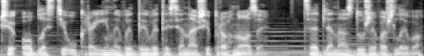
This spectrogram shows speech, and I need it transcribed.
чи області України ви дивитеся наші прогнози. Це для нас дуже важливо.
